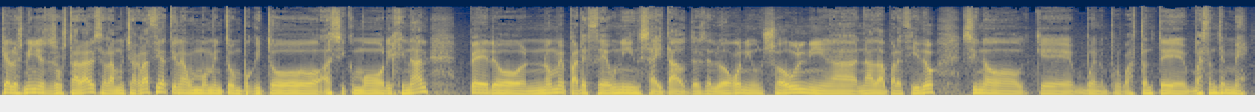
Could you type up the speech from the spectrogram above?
que a los niños les gustará, les hará mucha gracia, tiene algún momento un poquito así como original, pero no me parece un Inside Out, desde luego, ni un Soul, ni nada parecido, sino que, bueno, pues bastante, bastante me.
